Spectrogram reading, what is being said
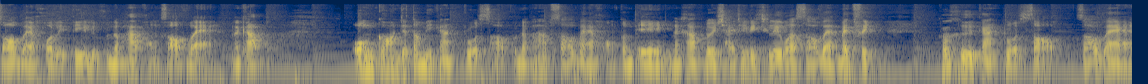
ซอฟต์แวร์คุณภาพหรือคุณภาพของซอฟต์แวร์นะครับ องค์กรจะต้องมีการตรวจสอบคุณภาพซอฟต์แวร์ของตนเองนะครับ โดยใช้เทคนิคที่เรียกว่า software metric ก็คือการตรวจสอบซอฟต์แวร์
